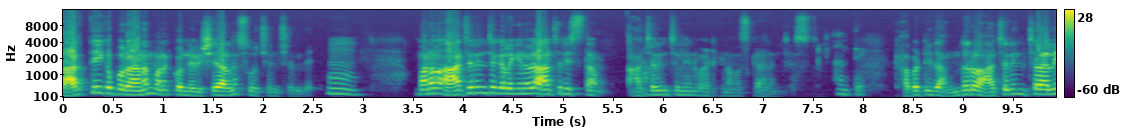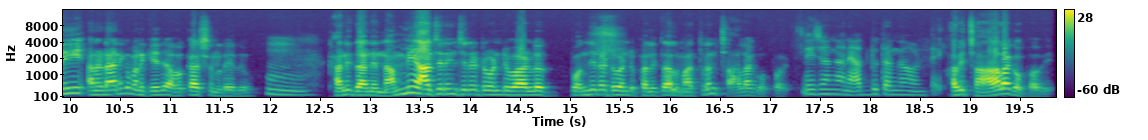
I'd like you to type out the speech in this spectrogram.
కార్తీక పురాణం మనకు కొన్ని విషయాలను సూచించింది. మనం ఆచరించగలిగినవి ఆచరిస్తాం. ఆచరించలేని వాటికి నమస్కారం చేస్తాం. అంతే. కాబట్టి ఇది అందరూ ఆచరించాలి అనడానికి మనకేది అవకాశం లేదు. కానీ దాన్ని నమ్మి ఆచరించినటువంటి వాళ్ళు పొందినటువంటి ఫలితాలు మాత్రం చాలా గొప్పవి. నిజంగానే అద్భుతంగా ఉంటాయి. అవి చాలా గొప్పవి.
